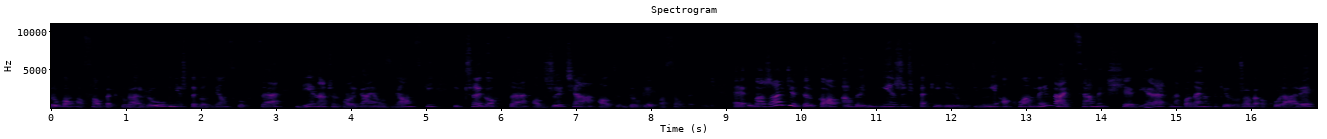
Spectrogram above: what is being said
drugą osobę, która również tego związku chce, wie na czym polegają związki i czego chce od życia, od drugiej osoby. E, uważajcie tylko, aby nie żyć w takiej iluzji, nie okłamywać samych siebie, nakładając takie różowe okulary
